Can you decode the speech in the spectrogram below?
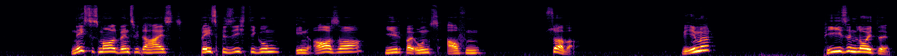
nächstes Mal, wenn es wieder heißt Base-Besichtigung in ASA hier bei uns auf dem Server. Wie immer, Peace Leute.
